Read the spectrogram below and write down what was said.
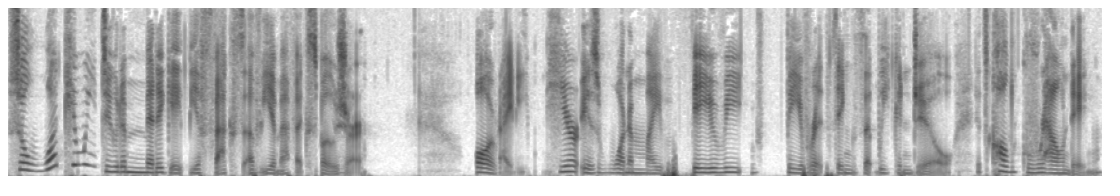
So, what can we do to mitigate the effects of EMF exposure? Alrighty, here is one of my very favorite things that we can do. It's called grounding.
